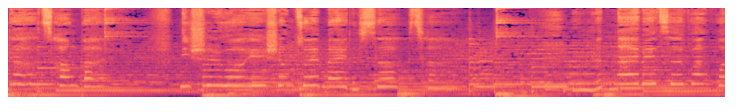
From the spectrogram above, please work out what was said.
的苍白，你是我一生最美的色彩。彼此关怀，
